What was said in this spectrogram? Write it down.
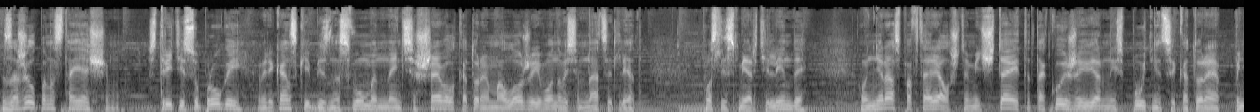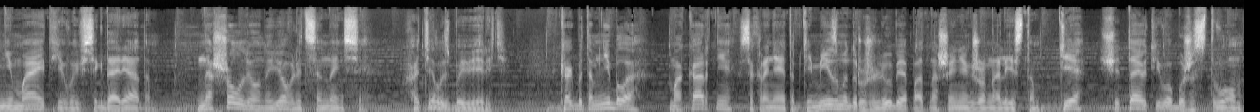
зажил по-настоящему. С третьей супругой, американской бизнесвумен Нэнси Шевел, которая моложе его на 18 лет. После смерти Линды он не раз повторял, что мечтает о такой же верной спутнице, которая понимает его и всегда рядом. Нашел ли он ее в лице Нэнси? Хотелось бы верить. Как бы там ни было, Маккартни сохраняет оптимизм и дружелюбие по отношению к журналистам. Те считают его божеством,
